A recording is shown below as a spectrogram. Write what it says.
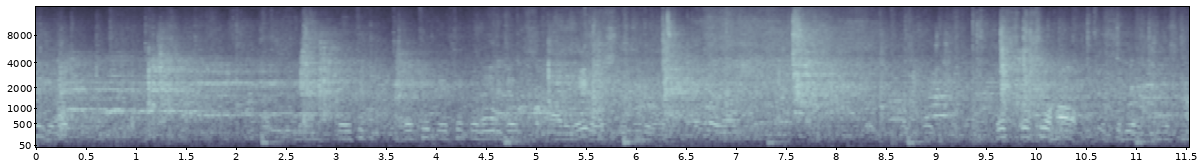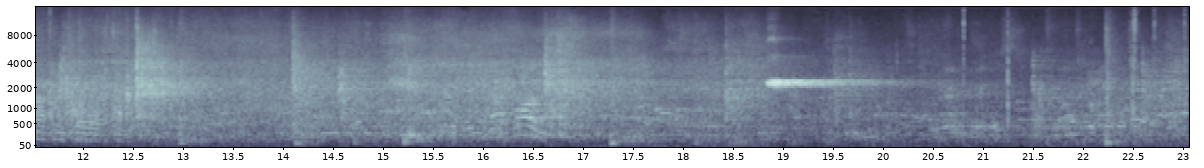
can do it. They took, they took, they took the lead against uh, the Raiders. They can do it. This, this will help. This will be a nice confidence.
